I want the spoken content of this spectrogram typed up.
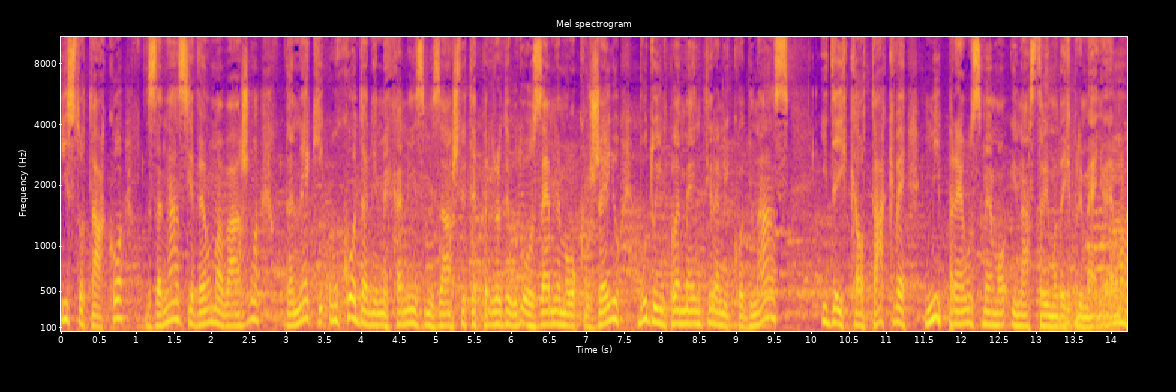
Isto tako, za nas je veoma važno da neki uhodani mehanizmi zaštite prirode u, u zemljama u okruženju budu implementirani kod nas i da ih kao takve mi preuzmemo i nastavimo da ih primenjujemo.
